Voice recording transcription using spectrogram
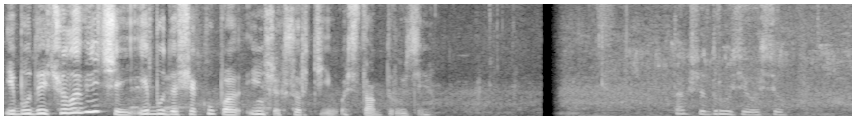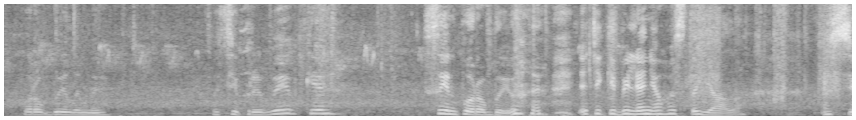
і буде і чоловічий, і буде ще купа інших сортів. Ось так, друзі. Так що, друзі, ось поробили ми оці прививки. Син поробив. Я тільки біля нього стояла. Ось.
